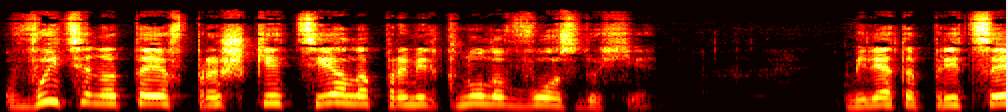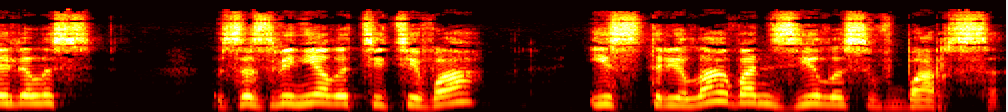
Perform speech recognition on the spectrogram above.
Вытянутое в прыжке тело промелькнуло в воздухе. Милета прицелилась, зазвенела тетива, и стрела вонзилась в барса.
